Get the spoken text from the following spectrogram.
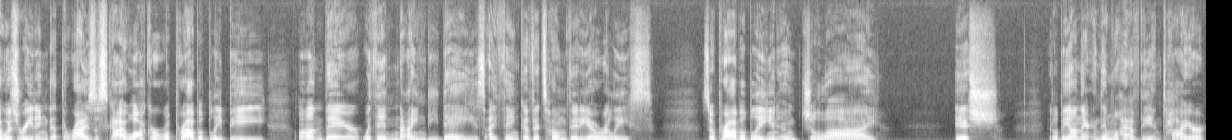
was reading that The Rise of Skywalker will probably be on there within 90 days, I think, of its home video release. So probably, you know, July ish. It'll be on there. And then we'll have the entire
